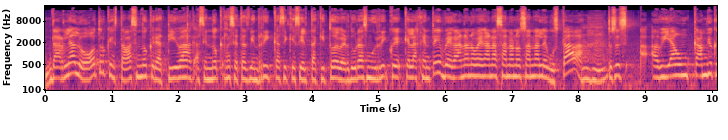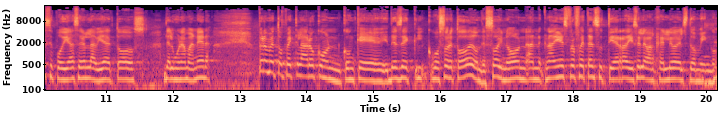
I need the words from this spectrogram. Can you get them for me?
darle a lo otro que estaba haciendo creativa, haciendo recetas bien ricas y que si el taquito de verduras muy rico, que, que la gente vegana, no vegana, sana, no sana le gustaba. Entonces había un cambio que se podía hacer en la vida de todos de alguna manera. Pero me topé claro con, con que desde, sobre todo de donde soy, ¿no? Na- Nadie es profeta en su tierra, dice el Evangelio del domingo.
